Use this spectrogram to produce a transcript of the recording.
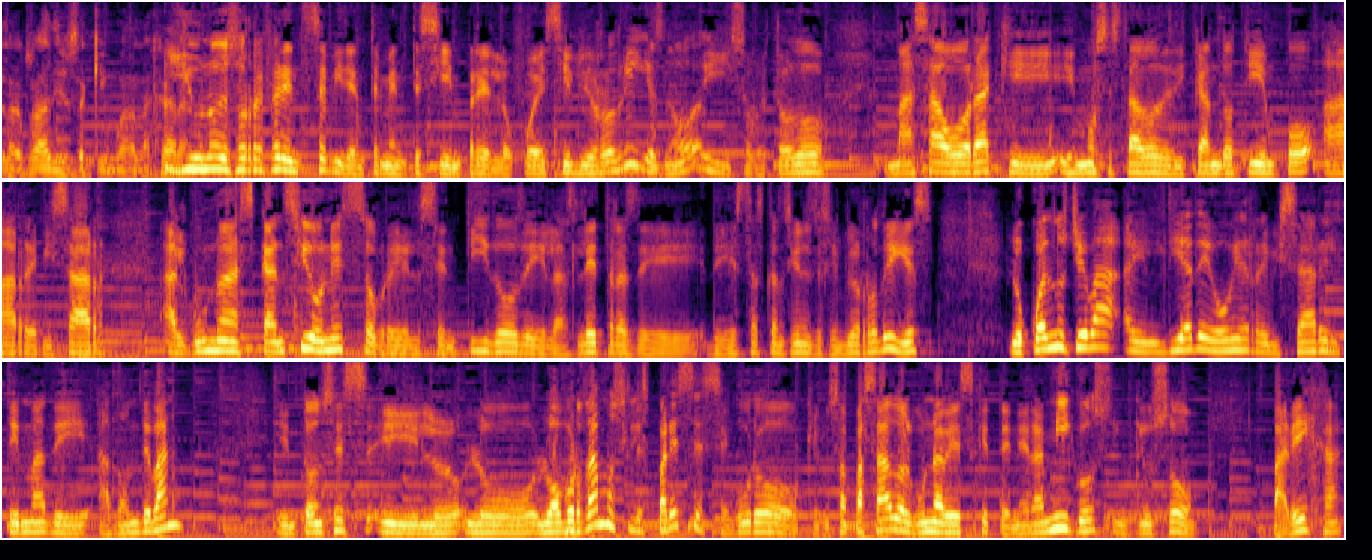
las radios aquí en Guadalajara. Y uno de esos referentes evidentemente siempre lo fue Silvio Rodríguez, ¿no? Y sobre todo más ahora que hemos estado dedicando tiempo a revisar algunas canciones sobre el sentido de las letras de, de estas canciones de Silvio Rodríguez, lo cual nos lleva el día de hoy a revisar el tema de ¿A dónde van? Entonces eh, lo, lo, abordamos, si les parece. Seguro que nos ha pasado alguna vez que tener amigos, incluso pareja,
